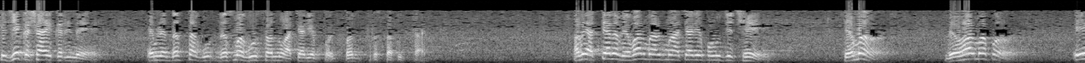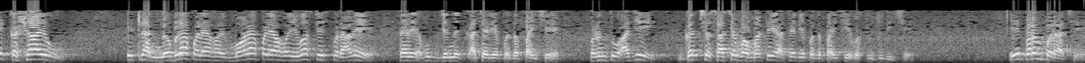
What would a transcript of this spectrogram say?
કે જે કશાય કરીને એમને દસમા ગુણસ્થાનનું આચાર્ય પદ પ્રસ્થાપિત થાય. હવે અત્યારના વ્યવહાર માર્ગમાં આચાર્યપણું જે છે, તેમાં વ્યવહારમાં પણ એ કશાયો એટલા નબળા પડ્યા હોય, મોડા પડ્યા હોય એવા સ્ટેજ પર આવે, ત્યારે અમુક જણને આચાર્ય પદ અપાય છે. પરંતુ આજે ગચ્છ સાચવવા માટે આચાર્ય પદ અપાય છે એ વસ્તુ જુદી છે. એ પરંપરા છે.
